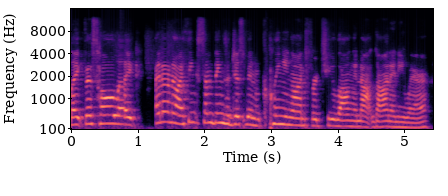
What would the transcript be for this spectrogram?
Like this whole like I don't know, I think some things have just been clinging on for too long and not gone anywhere.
